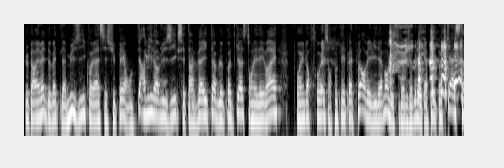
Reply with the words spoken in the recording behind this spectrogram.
je me permets de mettre la musique. Voilà, c'est super. On termine en musique. C'est un véritable podcast. On est des vrais. Vous pourrez nous retrouver sur toutes les plateformes, évidemment. Pas à vous abonner avec Apple Podcast.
